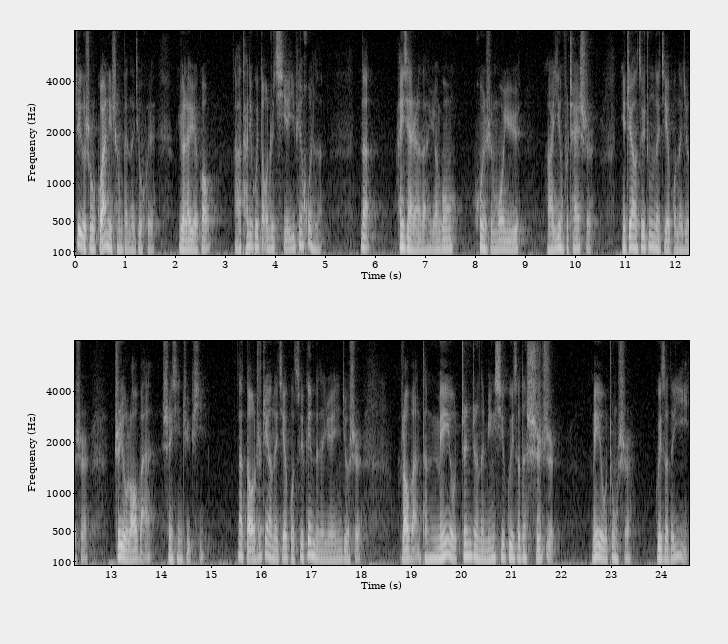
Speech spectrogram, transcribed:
这个时候管理成本呢就会越来越高啊，它就会导致企业一片混乱。那很显然的，员工浑水摸鱼啊，应付差事，你这样最终的结果呢，就是只有老板身心俱疲。那导致这样的结果，最根本的原因就是，老板他没有真正的明晰规则的实质，没有重视规则的意义。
